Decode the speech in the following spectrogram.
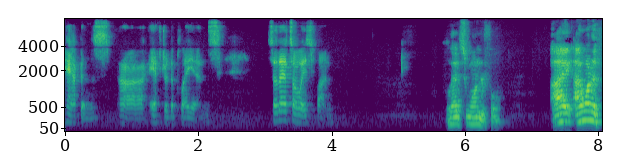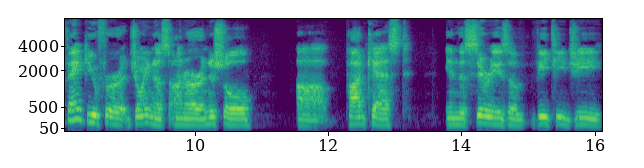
happens uh, after the play ends. So that's always fun. Well, that's wonderful. I, I want to thank you for joining us on our initial uh, podcast in the series of VTG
